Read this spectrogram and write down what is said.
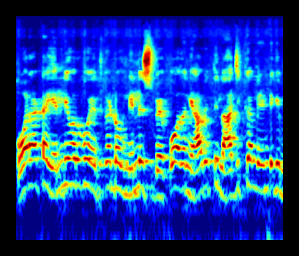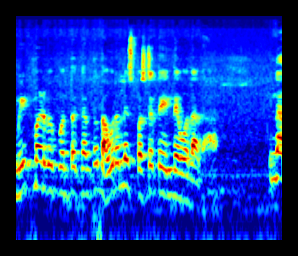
ಹೋರಾಟ ಎಲ್ಲಿವರೆಗೂ ಎತ್ಕೊಂಡು ಹೋಗಿ ನಿಲ್ಲಿಸಬೇಕು? ಅದನ್ನು ಯಾವ ರೀತಿ ಲಾಜಿಕಲ್ ಎಂಡಿಗೆ ಮೀಟ್ ಮಾಡಬೇಕು ಅಂತಕ್ಕಂಥದ್ದು ಅವರಲ್ಲೇ ಸ್ಪಷ್ಟತೆ ಇಲ್ಲದೆ ಹೋದಾಗ ಇನ್ನು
